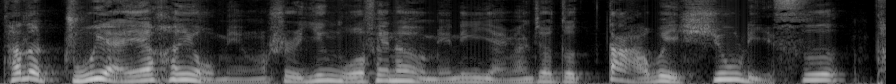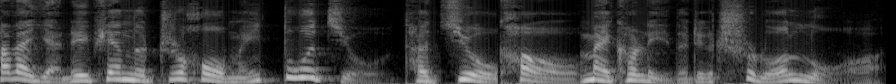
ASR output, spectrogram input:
他的主演也很有名，是英国非常有名的一个演员，叫做大卫·休里斯。他在演这片子之后没多久，他就靠麦克里的这个《赤裸裸》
